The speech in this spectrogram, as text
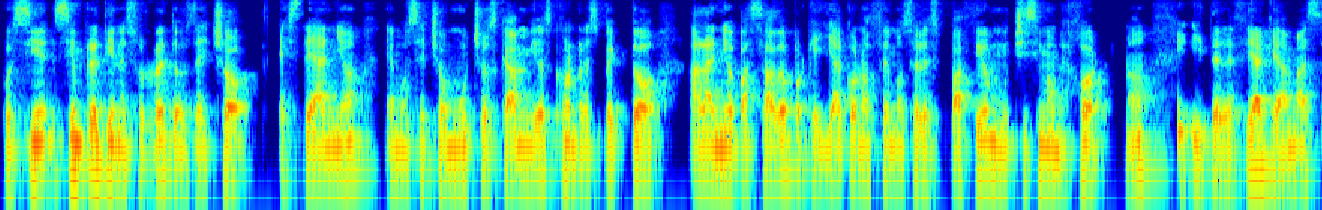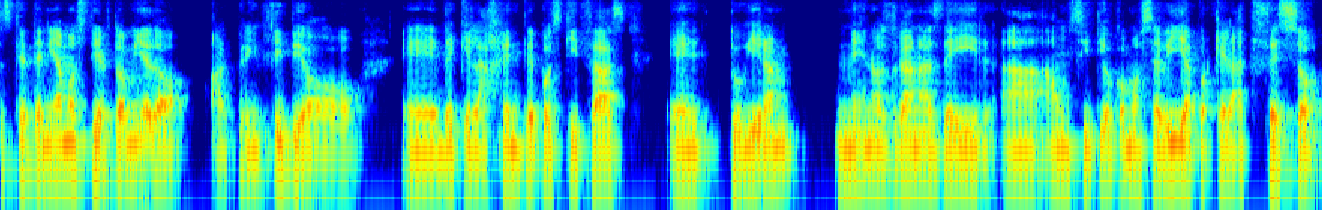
pues si, siempre tiene sus retos. De hecho, este año hemos hecho muchos cambios con respecto al año pasado porque ya conocemos el espacio muchísimo mejor, ¿no? Y, te decía que además es que teníamos cierto miedo al principio eh, de que la gente pues quizás eh, tuvieran menos ganas de ir a, a, un sitio como Sevilla porque el acceso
